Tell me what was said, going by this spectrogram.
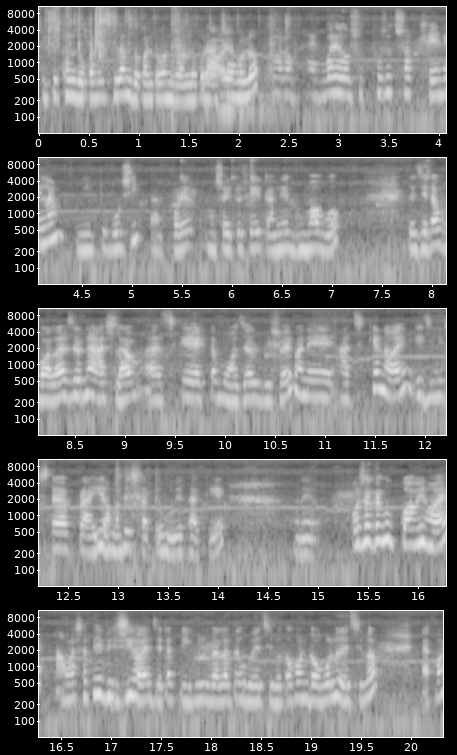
কিছুক্ষণ দোকানে ছিলাম দোকান টোকান বন্ধ করে আসা হলো। একবারে ওষুধ ফষুধ সব খেয়ে নিলাম নিয়ে একটু বসি তারপরে মশাই টশাই টাঙিয়ে ঘুমাবো। তো যেটা বলার জন্য আসলাম আজকে একটা মজার বিষয় মানে আজকে নয় এই জিনিসটা প্রায়ই আমাদের সাথে হয়ে থাকে। মানে ওর সাথে খুব কমই হয় আমার সাথেই বেশি হয় যেটা পিকুর বেলাতেও হয়েছিল তখন ডবল হয়েছিল এখন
